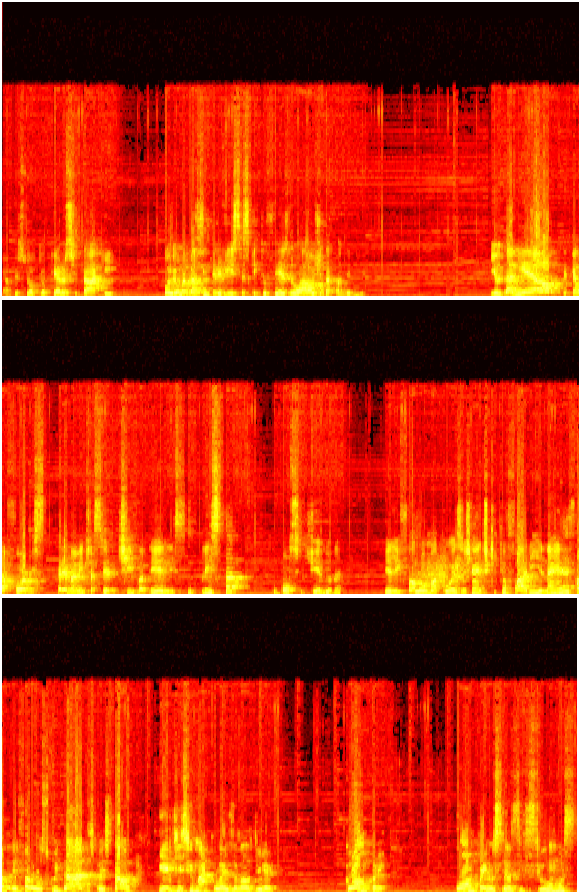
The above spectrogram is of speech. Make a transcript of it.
é uma pessoa que eu quero citar aqui, foi uma das entrevistas que tu fez no auge da pandemia. E o Daniel, daquela forma extremamente assertiva dele, simplista, no bom sentido, né? Ele falou uma coisa, gente, o que, que eu faria? Né? Ele, falou, ele falou os cuidados, coisa e tal, e ele disse uma coisa, Valdir: comprem, comprem os seus insumos,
